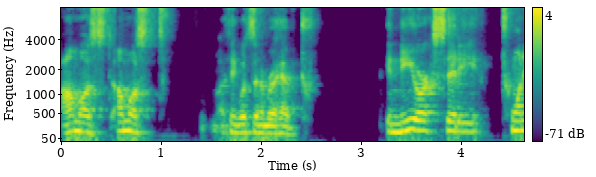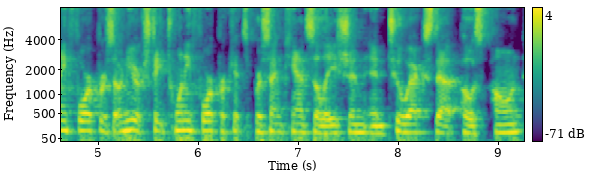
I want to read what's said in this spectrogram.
almost almost i think what's the number i have in new york city 24%, New York State 24% cancellation and 2x that postponed.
